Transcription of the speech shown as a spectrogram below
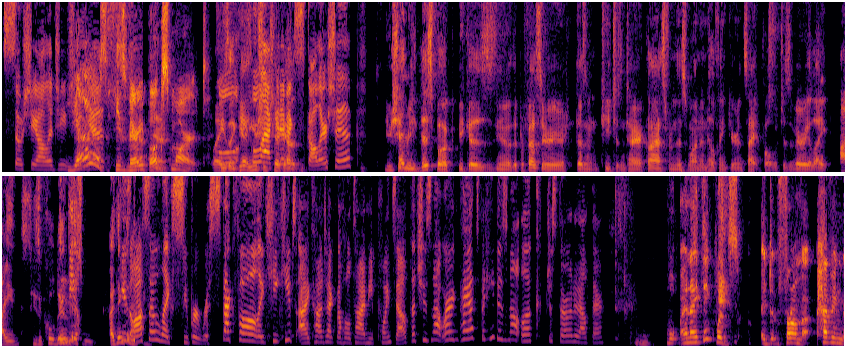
sociology genius. Yes, he's very Yeah. book Yeah. smart. Like, He's like, yeah, you should check academic out- scholarship. you should read this book because you know the professor doesn't teach his entire class from this one and he'll think you're insightful which is a very like I he's a cool dude this, I think He's also like super respectful. Like he keeps eye contact the whole time. He points out that she's not wearing pants, but he does not look. Just throwing it out there. Well, and I think what's from having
